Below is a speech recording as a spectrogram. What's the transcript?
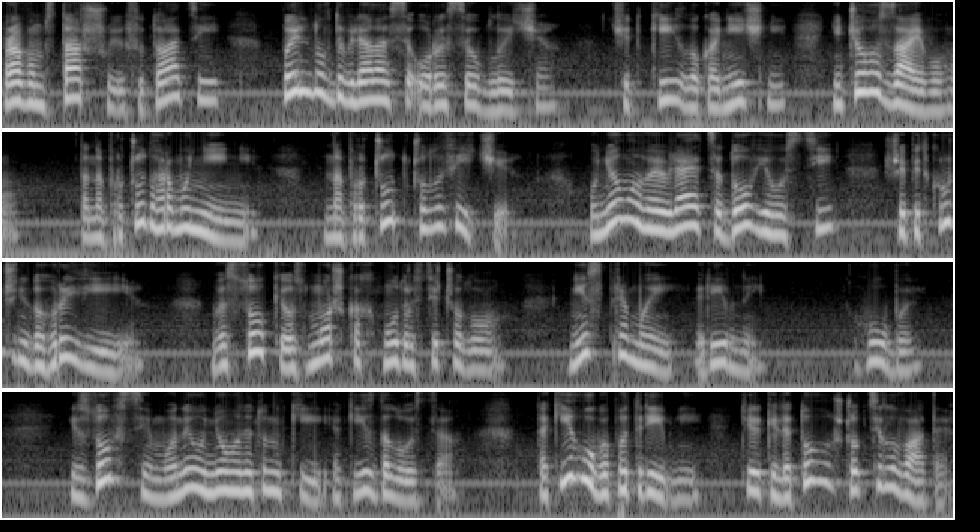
правом старшої ситуації, пильно вдивлялася у риси обличчя, чіткі, лаконічні, нічого зайвого, та напрочуд гармонійні, напрочуд чоловічі. У ньому виявляються довгі густі, що підкручені до вії, високе у зморшках мудрості чоло, ніс прямий, рівний, губи. І зовсім вони у нього не тонкі, як їй здалося. Такі губи потрібні тільки для того, щоб цілувати.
